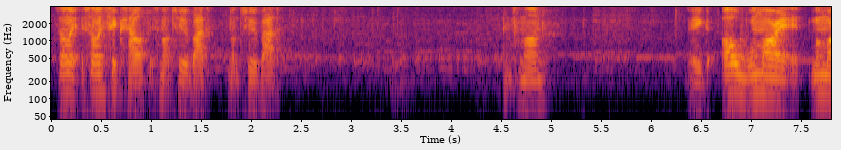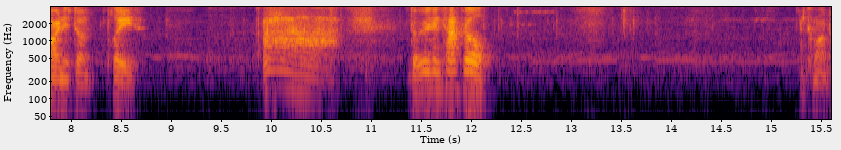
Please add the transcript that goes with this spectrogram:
It's only it's only six health. It's not too bad. Not too bad. Come on. There you go. Oh, one more. One more and he's done. Please. Ah. Stop using tackle. Come on.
